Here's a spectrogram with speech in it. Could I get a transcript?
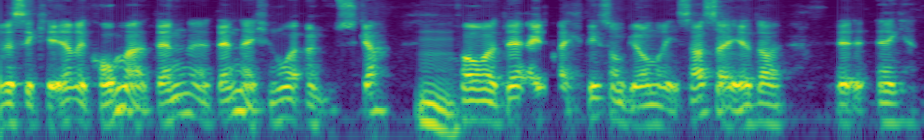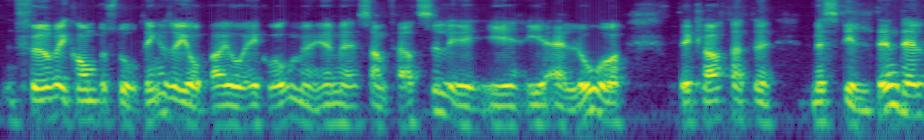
risikerer kommer, den, den er ikke noe ønska. Mm. For det er helt riktig som Bjørn Risa sier. Da, jeg, før jeg kom på Stortinget, så jobba jo jeg òg mye med samferdsel i, i, i, LO. og det er klart at vi stilte en del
